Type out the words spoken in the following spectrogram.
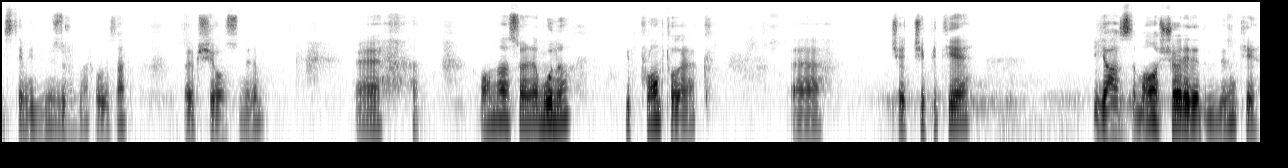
istemediğimiz durumlar. O yüzden böyle bir şey olsun dedim. Ee, ondan sonra bunu bir prompt olarak e, ChatGPT'ye yazdım ama şöyle dedim. Dedim ki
